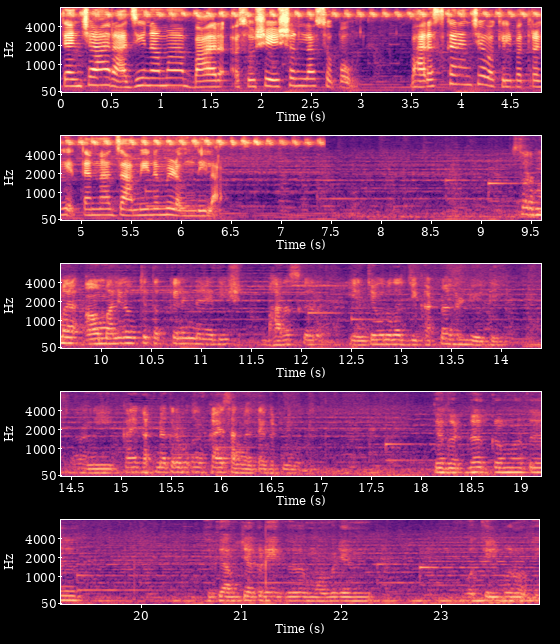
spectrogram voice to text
त्यांच्या राजीनामा बार असोसिएशनला सोपवून भारस्कर यांचे वकीलपत्र घेत त्यांना जामीन मिळवून दिला. सर मा मालेगावचे तत्कालीन न्यायाधीश भारसकर यांच्या विरोधात जी घटना घडली होती आणि काय घटनाक्रम काय सांगाल त्या घटनेबद्दल? त्या घटनाक्रमात तिथे आमच्याकडे एक मॉमेडियन वकील पण होते.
